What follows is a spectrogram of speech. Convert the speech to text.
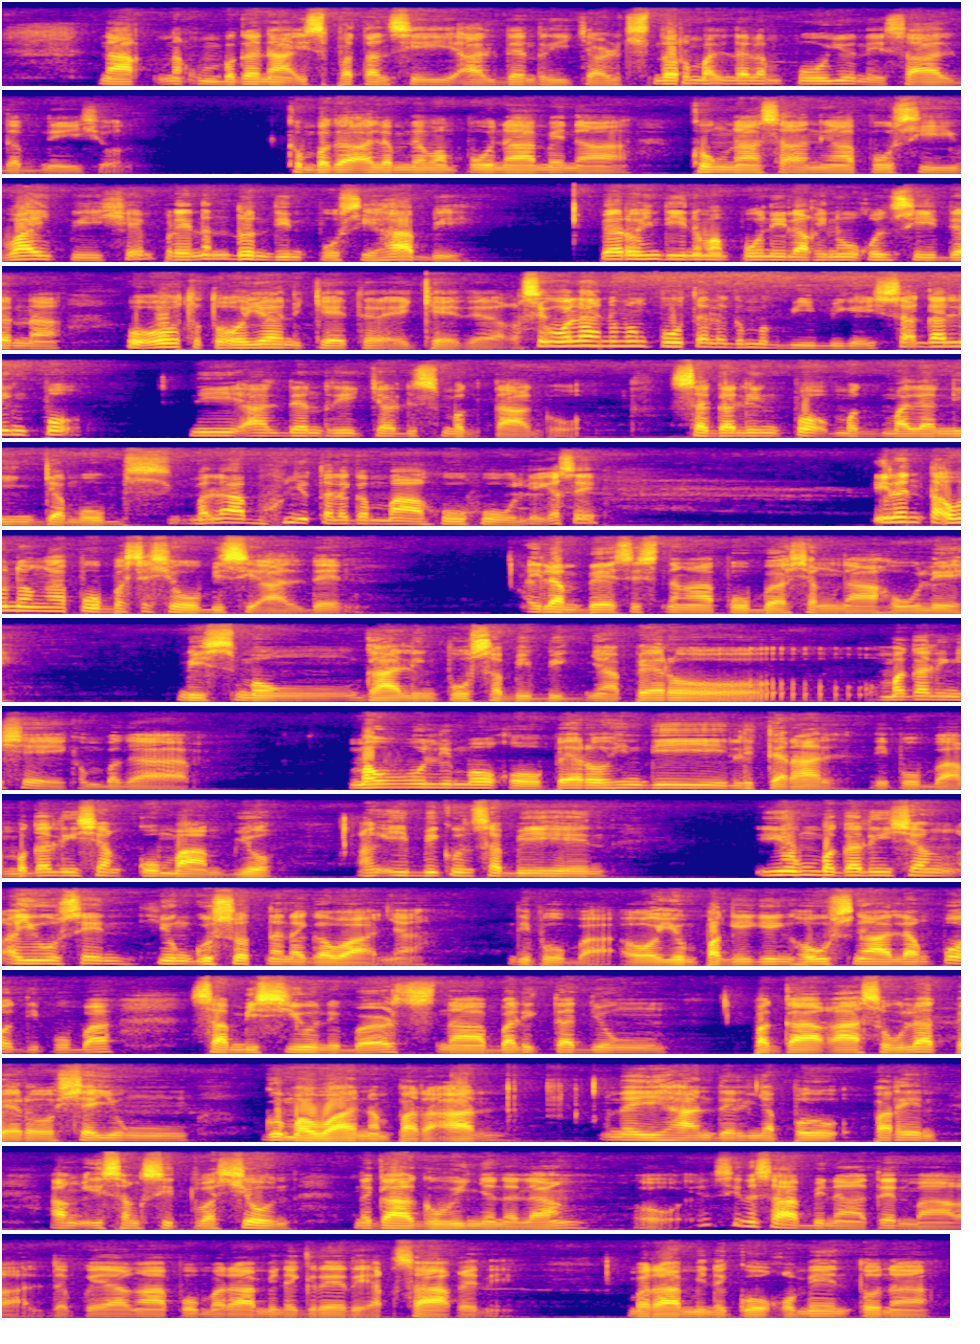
na, na kumbaga naispatan si Alden Richards. Normal na lang po yun eh sa Aldab Nation. Kumbaga alam naman po namin na kung nasaan nga po si YP, syempre nandun din po si Habi. Pero hindi naman po nila kinukonsider na oo, totoo yan, etc. etc. Kasi wala naman po talaga magbibigay. Sa galing po ni Alden Richards magtago, sa galing po magmala ninja moves, malabo nyo talaga mahuhuli. Kasi Ilan taon na nga po ba sa showbiz si Alden? Ilang beses na nga po ba siyang nahuli? Mismong galing po sa bibig niya pero magaling siya eh. Kumbaga, mahuhuli mo ko pero hindi literal, di po ba? Magaling siyang kumambyo. Ang ibig kong sabihin, yung magaling siyang ayusin yung gusot na nagawa niya. Di po ba? O yung pagiging host nga lang po, di po ba? Sa Miss Universe na baliktad yung pagkakasulat pero siya yung gumawa ng paraan. Nai-handle niya po pa rin ang isang sitwasyon na gagawin niya na lang. O, yan sinasabi natin mga kaaldab. Kaya nga po marami nagre-react sa akin eh. Marami nagko-komento na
